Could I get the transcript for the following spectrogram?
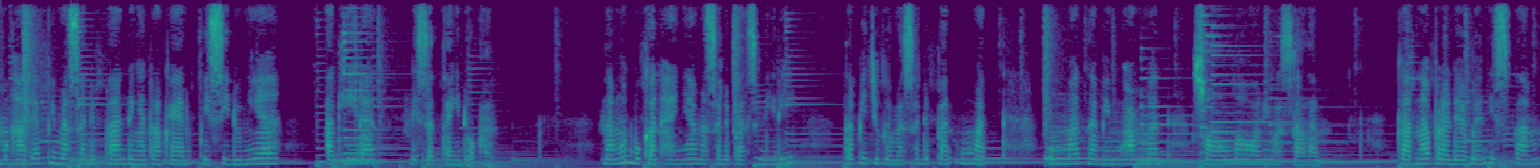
menghadapi masa depan dengan rangkaian visi dunia, akhirat, disertai doa. Namun bukan hanya masa depan sendiri, tapi juga masa depan umat, umat Nabi Muhammad SAW. Karena peradaban Islam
